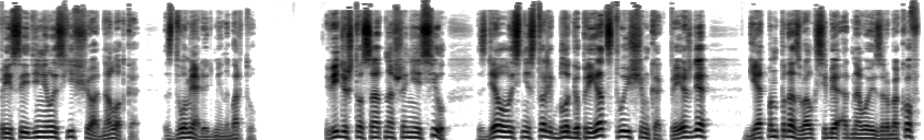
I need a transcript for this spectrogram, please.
присоединилась еще одна лодка с двумя людьми на борту. Видя, что соотношение сил сделалось не столь благоприятствующим, как прежде, Гетман подозвал к себе одного из рыбаков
